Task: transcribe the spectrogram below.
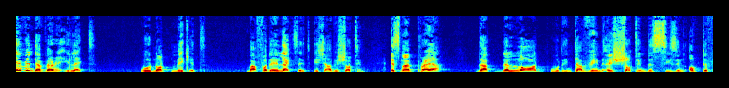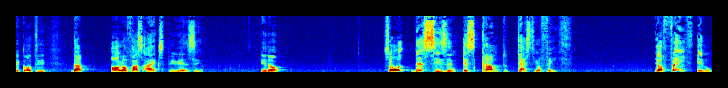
even the very elect will not make it. But for the elect, it, shall be shortened. It's my prayer that the Lord would intervene and shorten this season of difficulty that all of us are experiencing. You know? So this season is come to test your faith. Your faith in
